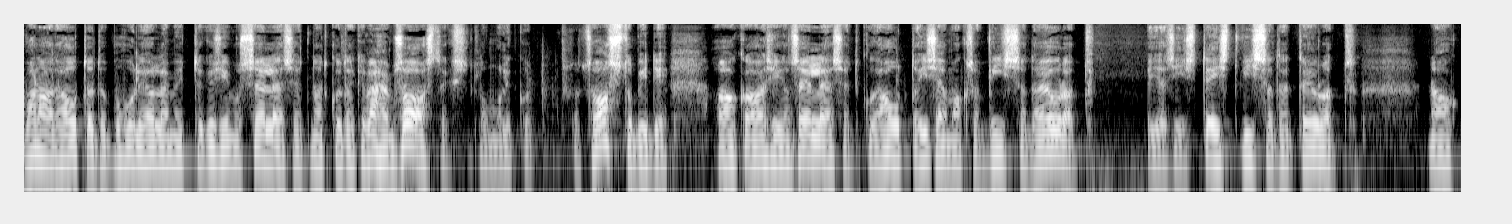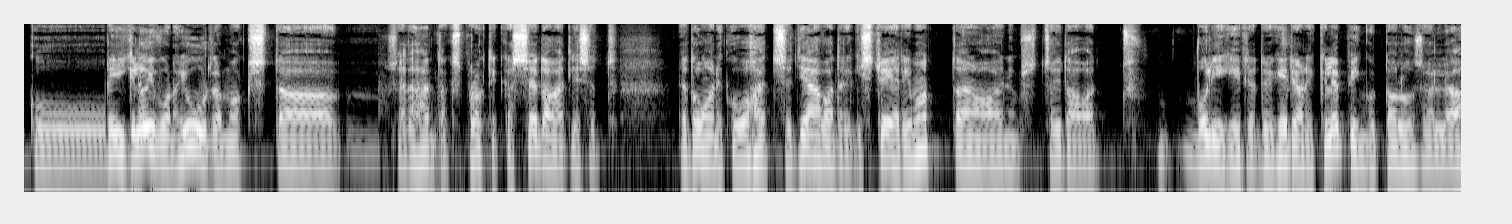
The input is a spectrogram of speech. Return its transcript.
vanade autode puhul ei ole mitte küsimus selles, et nad kuidagi vähem saastaksid, loomulikult otse vastupidi, aga asi on selles, et kui auto ise maksab viissada eurot ja siis teist viissadat eurot nagu riigilõivuna juurde maksta, see tähendaks praktikas seda, et lihtsalt need omanikuvahetused jäävad registreerimata, inimesed sõidavad volikirjade ja kirjalike lepingute alusel ja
